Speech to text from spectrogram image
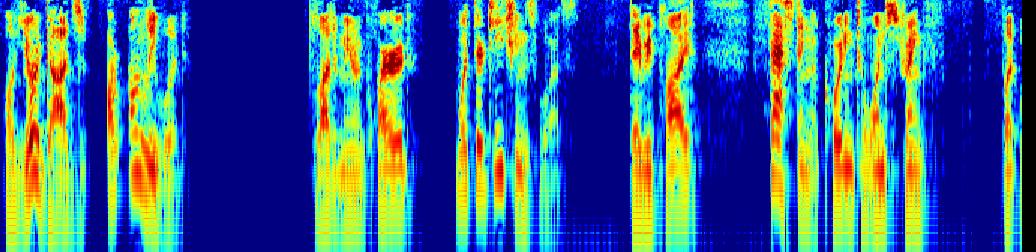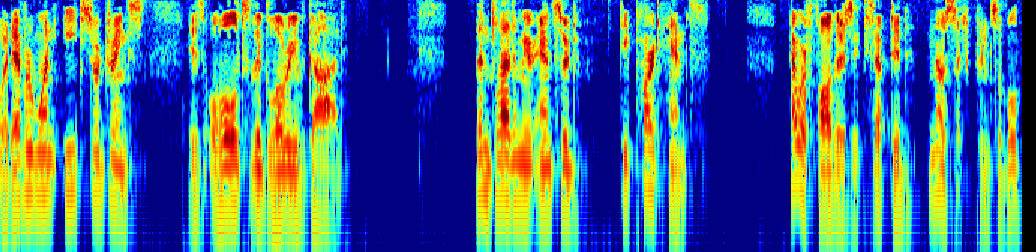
while your gods are only wood. Vladimir inquired, what their teachings was. They replied, Fasting according to one's strength, but whatever one eats or drinks is all to the glory of God. Then Vladimir answered, Depart hence. Our fathers accepted no such principle.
